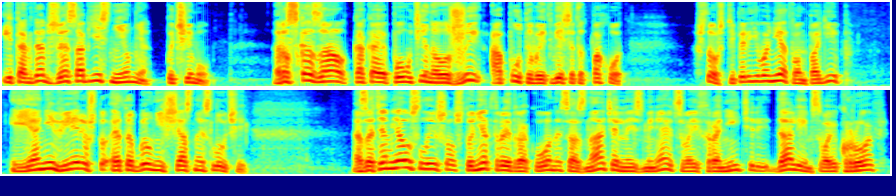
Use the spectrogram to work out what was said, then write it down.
И тогда Джесс объяснил мне, почему рассказал, какая паутина лжи опутывает весь этот поход. Что ж, теперь его нет, он погиб. И я не верю, что это был несчастный случай. А затем я услышал, что некоторые драконы сознательно изменяют своих хранителей, дали им свою кровь,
